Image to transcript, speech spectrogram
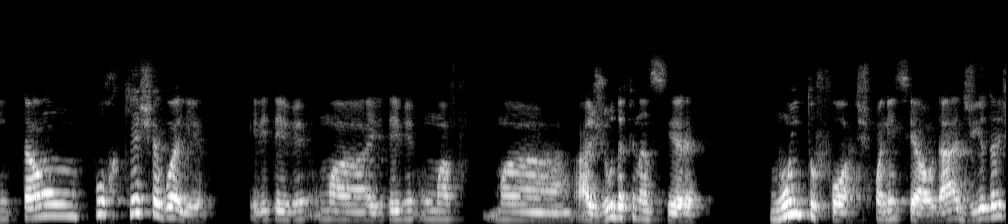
então, por que chegou ali? Ele teve uma, ele teve uma, uma ajuda financeira muito forte, exponencial da Adidas,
